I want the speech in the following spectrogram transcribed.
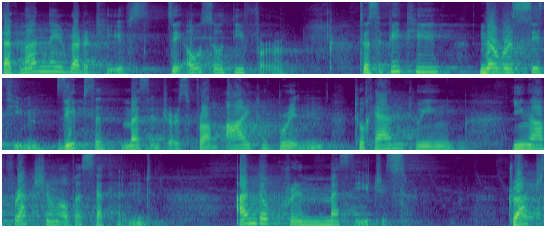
Like many relatives, they also differ. The speedy nervous system zips messengers from eye to brain to hand to in, in a fraction of a second. Endocrine messages drudge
